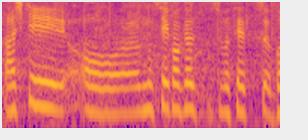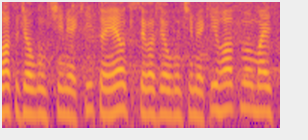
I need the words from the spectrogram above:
Acho que, eu não sei qual que é, se você gosta de algum time aqui, Tonhão, se você gosta de algum time aqui, Hoffman, mas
